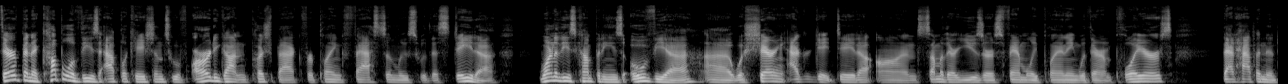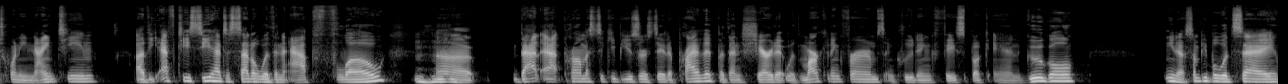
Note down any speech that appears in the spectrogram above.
There have been a couple of these applications who have already gotten pushback for playing fast and loose with this data. One of these companies, Ovia, uh, was sharing aggregate data on some of their users' family planning with their employers. That happened in 2019. Uh, the FTC had to settle with an app, Flow. Mhm. Uh, that app promised to keep users' data private, but then shared it with marketing firms, including Facebook and Google. You know, some people would say,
